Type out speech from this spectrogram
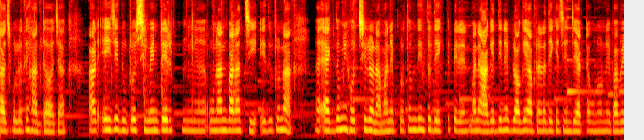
কাজগুলোতে হাত দেওয়া যাক। আর এই যে দুটো সিমেন্টের উনান বানাচ্ছি, এ দুটো না, একদমই হচ্ছিল না। মানে প্রথম দিন তো দেখতে পেলেন মানে আগের দিনের ব্লগে আপনারা দেখেছেন যে একটা উনুন এভাবে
